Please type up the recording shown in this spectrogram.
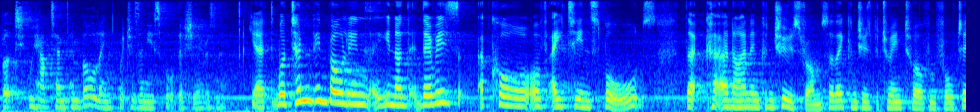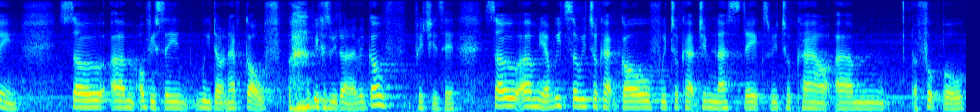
But we have 10 pin bowling, which is a new sport this year, isn't it? Yeah, well, 10 pin bowling, you know, there is a core of 18 sports that an island can choose from. So they can choose between 12 and 14. So um, obviously we don't have golf because we don't have a golf pitches here. So um, yeah, we so we took out golf, we took out gymnastics, we took out um, football.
